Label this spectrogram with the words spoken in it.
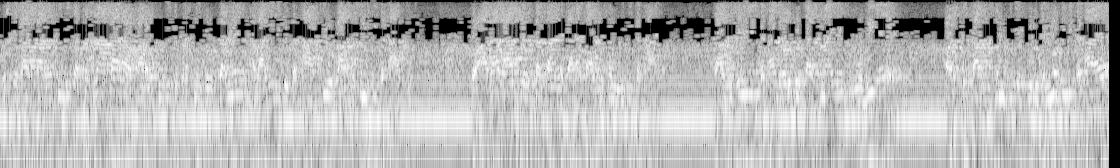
उसके बाद पार्वती जी का प्रश्न आता है और पार्वती जी के प्रश्न के उत्तर में अब आगे की जो कथा आती है वो कालभूषण की कथा तो का है कालभूषण जी की कथा है कालभूषण जी की कथा गरुड़ को क्या सुनाई वो भी है। और फिर कालभूषण जी के पूर्व जन्मों की भी कथा है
